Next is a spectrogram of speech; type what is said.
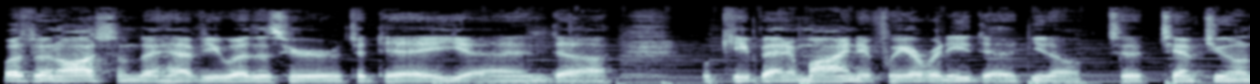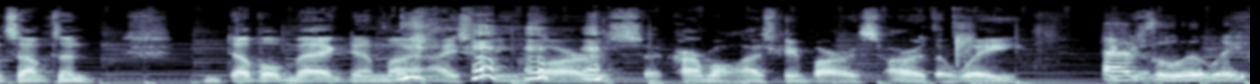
Well, it's been awesome to have you with us here today, and uh, we'll keep that in mind if we ever need to, you know, to tempt you on something. Double Magnum uh, ice cream bars, uh, caramel ice cream bars are the way. Absolutely.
